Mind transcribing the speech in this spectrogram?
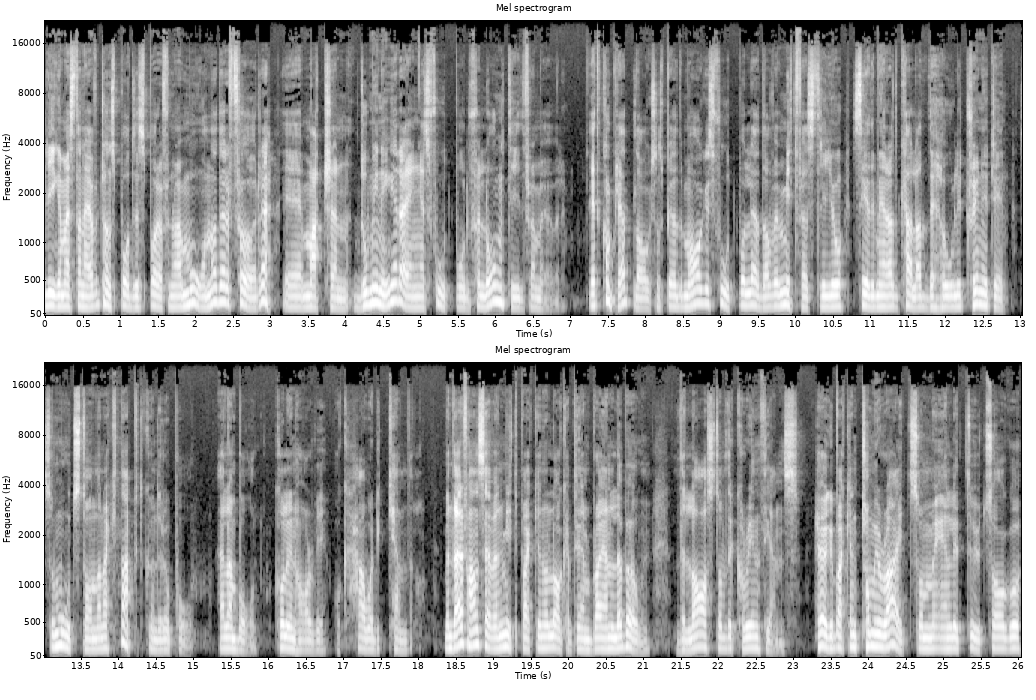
Ligamästaren Everton spåddes bara för några månader före eh, matchen dominera engelsk fotboll för lång tid framöver. Ett komplett lag som spelade magisk fotboll ledda av en mittfältstrio, sedermera kallad The Holy Trinity, som motståndarna knappt kunde rå på. Alan Ball, Colin Harvey och Howard Kendall. Men där fanns även mittbacken och lagkaptenen Brian LeBone, the last of the Corinthians. Högerbacken Tommy Wright som enligt utsago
